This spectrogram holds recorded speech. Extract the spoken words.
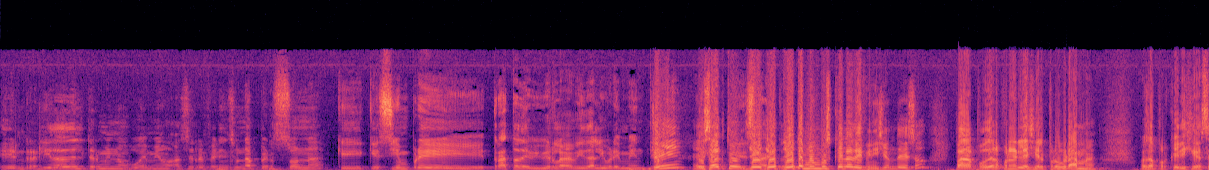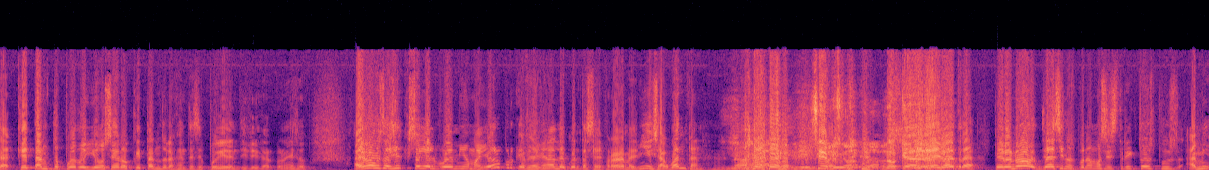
en realidad el término bohemio hace referencia a una persona que, que siempre trata de vivir la vida libremente. Sí, exacto. Yo, yo, yo también busqué la definición de eso para poder ponerle así al programa. O sea, porque dije, o sea, ¿qué tanto puedo yo ser o qué tanto la gente se puede identificar con eso? A mí me gusta decir que soy el bohemio mayor porque pues, al final de cuentas el programa es mío y se aguantan, ¿no? Sí, pues, no queda de otra. otra. Pero no, ya si nos ponemos estrictos, pues a mí,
